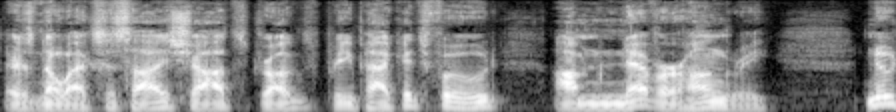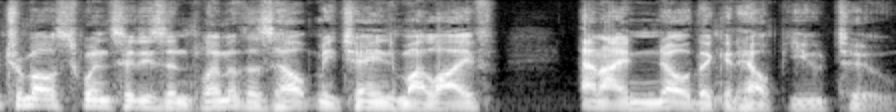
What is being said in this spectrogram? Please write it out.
There's no exercise, shots, drugs, prepackaged food. I'm never hungry. Nutrimost Twin Cities in Plymouth has helped me change my life, and I know they can help you too.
